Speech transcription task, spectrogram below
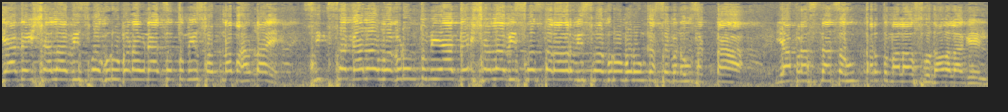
या देशाला विश्वगुरु बनवण्याचं तुम्ही स्वप्न पाहताय. शिक्षकाला वगळून तुम्ही या देशाला विश्वस्तरावर विश्वगुरु बनवून कसे बनवू शकता? या प्रश्नाचं उत्तर तुम्हाला शोधावं लागेल.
